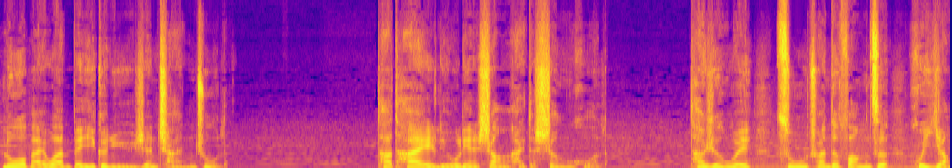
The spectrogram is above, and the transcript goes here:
罗百万被一个女人缠住了。他太留恋上海的生活了。他认为祖传的房子会养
